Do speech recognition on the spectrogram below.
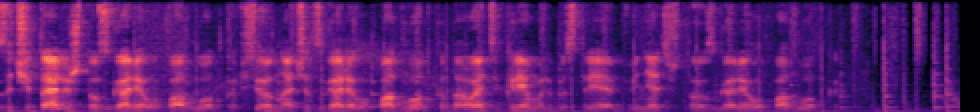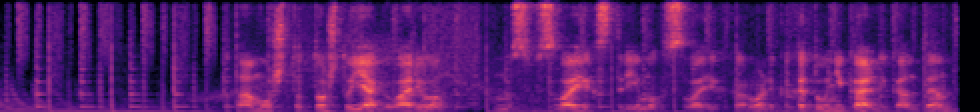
зачитали, что сгорела подлодка. Все, значит, сгорела подлодка, давайте Кремль быстрее обвинять, что сгорела подлодка. Потому что то, что я говорю в своих стримах, в своих роликах, это уникальный контент.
